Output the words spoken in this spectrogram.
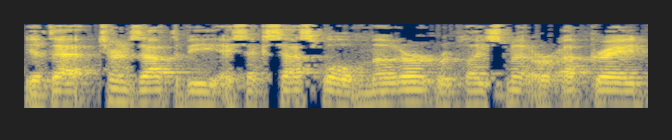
If that turns out to be a successful motor replacement or upgrade,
